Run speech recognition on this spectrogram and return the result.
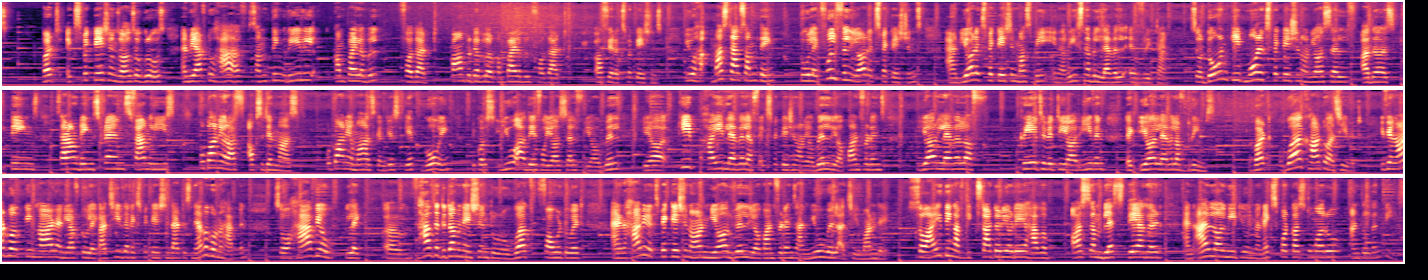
But expectations also grows and we have to have something really compilable for that compatible or compilable for that of your expectations. You ha- must have something to like fulfill your expectations and your expectation must be in a reasonable level every time so don't keep more expectation on yourself, others, things, surroundings, friends, families. Put on your oxygen mask. Put on your mask and just get going because you are there for yourself, your will, your keep high level of expectation on your will, your confidence, your level of creativity or even like your level of dreams. But work hard to achieve it. If you're not working hard and you have to like achieve that expectation, that is never going to happen so have your like uh, have the determination to work forward to it and have your expectation on your will your confidence and you will achieve one day. So i think i've kickstarted your day. Have a awesome blessed day ahead and i will all meet you in my next podcast tomorrow. Until then peace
